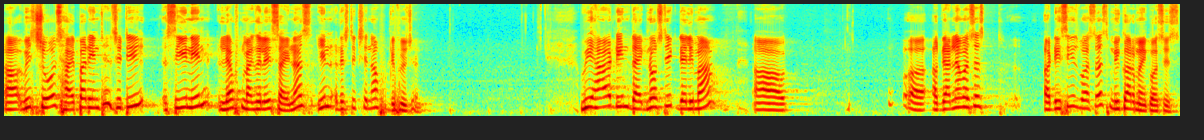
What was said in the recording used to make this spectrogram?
uh, which shows hyperintensity seen in left maxillary sinus in restriction of diffusion. We had in diagnostic dilemma uh, uh, a granulomatous disease versus mucormycosis.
